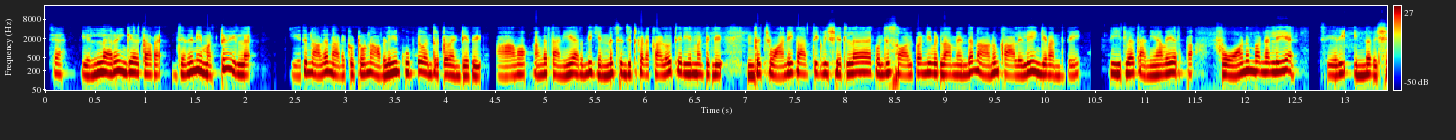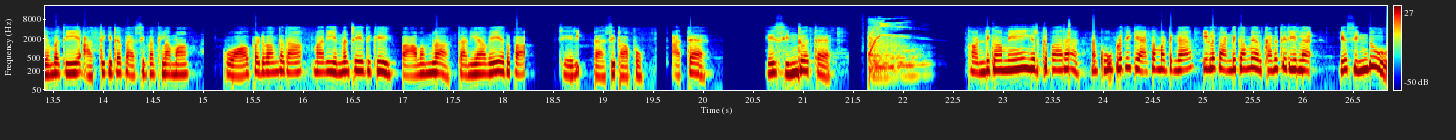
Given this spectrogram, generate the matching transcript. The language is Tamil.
ச்சே எல்லாரும் இங்க இருக்காவ. ஜனனி மட்டும் இல்ல. எதுனாலும் நடக்கட்டும்னு அவளையும் கூப்பிட்டு வந்திருக்க வேண்டியது. ஆமாம் அங்க தனியா இருந்து என்ன செஞ்சுட்டு கிடக்காலோ தெரிய மாட்டேங்குது. இந்த சுவாணி கார்த்திக் விஷயத்துல கொஞ்சம் சால்வ் பண்ணி விடலாமே தான் நானும் காலையிலேயே இங்கே வந்துட்டேன் வீட்டுல தனியாவே இருப்பா. ஃபோனும் பண்ணலையே. சரி இந்த விஷயம் பத்தி அத்திக்கிட்ட பேசி பார்க்கலாமா? கோவப்படுவாங்க தான். மாதிரி என்ன செய்யுதுக்கு? பாவம்லாம் தனியாவே இருப்பா. சரி பேசி பார்ப்போம். அத்தை. ஏ சிந்து அத்தை. கண்டுக்காமே இருக்கு பாரு. நான் கூப்பிடதே கேட்க மாட்டேங்க. இல்ல கண்டுக்காம இருக்கான்னு தெரியல. ஏ சிந்து.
